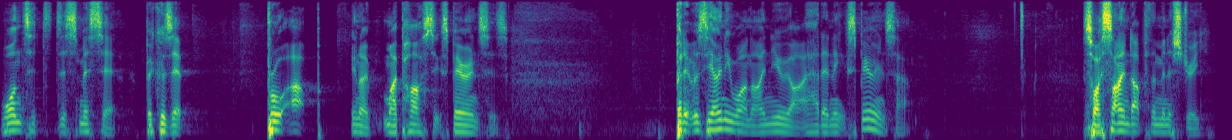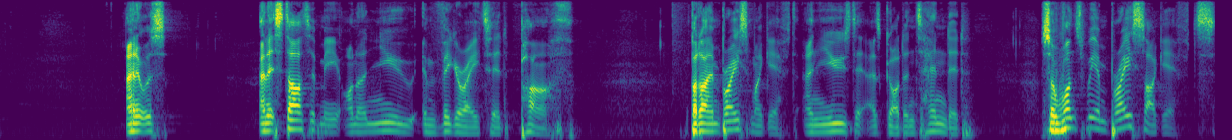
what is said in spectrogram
wanted to dismiss it because it brought up, you know, my past experiences. But it was the only one I knew I had any experience at. So I signed up for the ministry. And it was and it started me on a new invigorated path. But I embraced my gift and used it as God intended. So once we embrace our gifts,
